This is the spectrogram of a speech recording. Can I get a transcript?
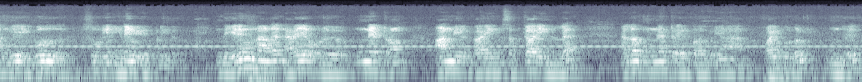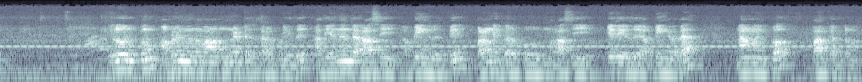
அங்கே குரு சூரியன் இணைவு ஏற்படுகிறது. இந்த இணைவுனால நிறைய ஒரு முன்னேற்றம் ஆன்மீக காரியங்கள் சத்காரியங்களில் நல்ல முன்னேற்றம் ஏற்படக்கூடிய வாய்ப்புகள் உண்டு. எல்லோருக்கும் அபரிமிதமான முன்னேற்றத்தை தரக்கூடியது. அது எந்தெந்த ராசி அப்படிங்கிறதுக்கு பலனை பெறப்போகும் ராசி எது எது அப்படிங்கிறத நாம் இப்போ பார்க்க இருக்கலாம்.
